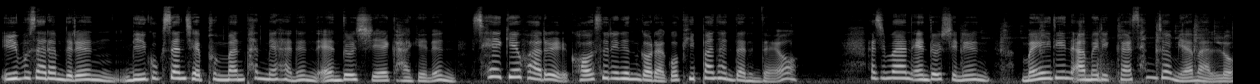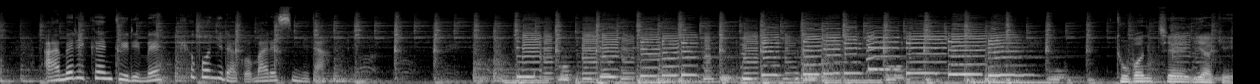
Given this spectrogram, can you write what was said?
일부 사람들은 미국산 제품만 판매하는 앤돌 씨의 가게는 세계화를 거스리는 거라고 비판한다는데요. 하지만 앤돌 씨는 Made in America 상점이야말로 아메리칸 드림의 표본이라고 말했습니다. 두 번째 이야기.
